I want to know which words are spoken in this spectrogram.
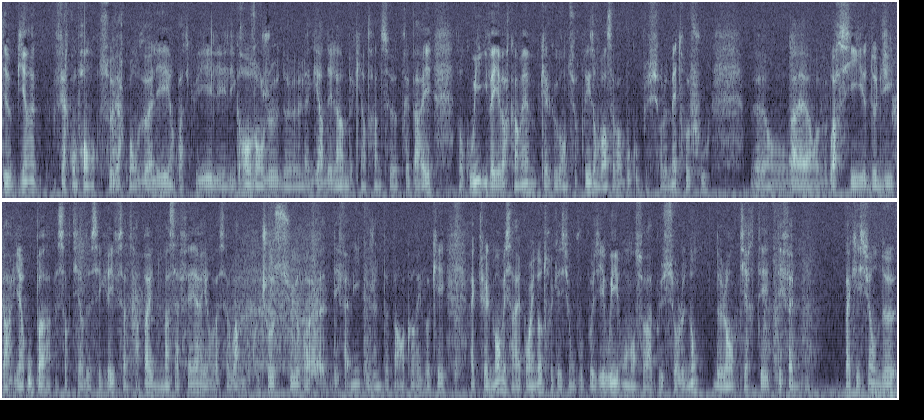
de bien faire comprendre ce vers quoi on veut aller, en particulier les, grands enjeux de la guerre des limbes qui est en train de se préparer. Donc oui, il va y avoir quand même quelques grandes surprises, on va en savoir beaucoup plus sur le maître fou, euh, on, va, voir si Doji parvient ou pas à sortir de ses griffes, ça ne sera pas une mince affaire et on va savoir beaucoup de choses sur euh, des familles que je ne peux pas encore évoquer actuellement, mais ça répond à une autre question que vous posiez, oui, on en saura plus sur le nom de l'entièreté des familles. La question de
